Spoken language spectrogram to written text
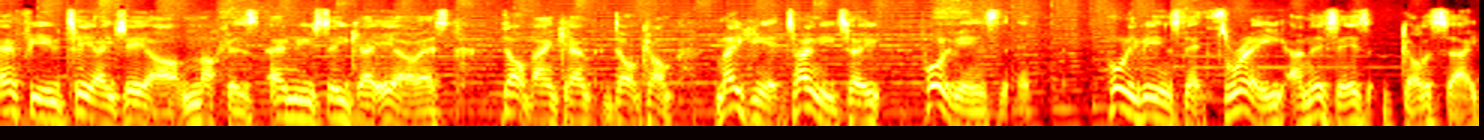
F U T H E R Muckers, M U C K E R S, dot bandcamp dot com. Making it Tony 2, Paulie B Internet, Paulie B Internet 3, and this is Gotta Say.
